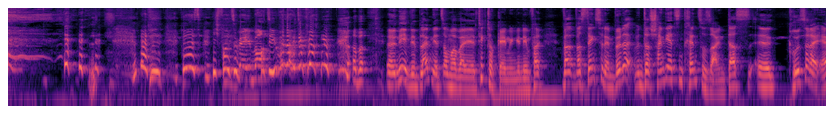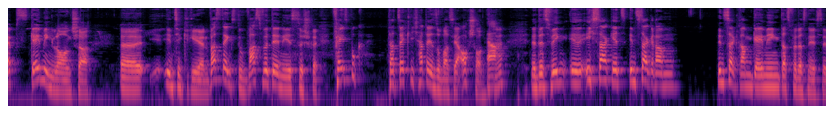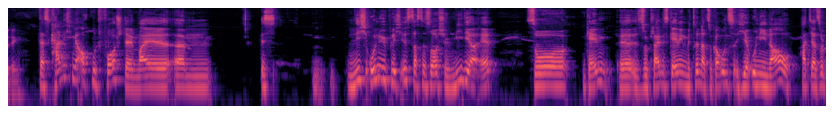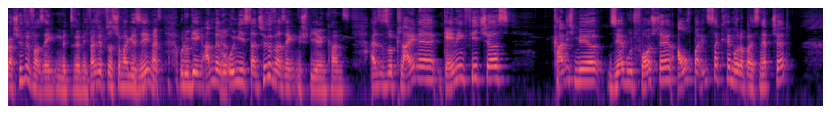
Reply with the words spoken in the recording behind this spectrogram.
ich fand sogar eben auch die Überleitung machen. Aber äh, nee, wir bleiben jetzt auch mal bei TikTok Gaming in dem Fall. Was, was denkst du denn? Würde, das scheint jetzt ein Trend zu sein, dass äh, größere Apps Gaming Launcher äh, integrieren. Was denkst du? Was wird der nächste Schritt? Facebook tatsächlich hatte sowas ja auch schon. Ja. Ne? Äh, Deswegen, äh, ich sag jetzt Instagram, Instagram Gaming, das wird das nächste Ding. Das kann ich mir auch gut vorstellen, weil ähm, es nicht unüblich ist, dass eine Social Media App so Game, äh, so kleines Gaming mit drin hat. Sogar uns hier Uni Now hat ja sogar Schiffe versenken mit drin. Ich weiß nicht, ob du das schon mal gesehen hast. Wo du gegen andere Ja. Unis dann Schiffe versenken spielen kannst. Also so kleine Gaming-Features kann ich mir sehr gut vorstellen, auch bei Instagram oder bei Snapchat.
